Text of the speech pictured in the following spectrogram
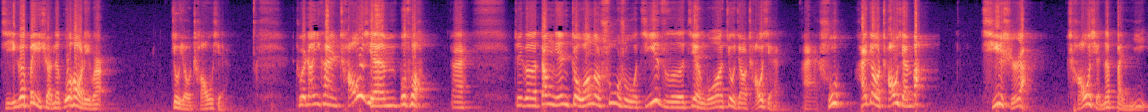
几个备选的国号里边就有朝鲜。朱元璋一看，朝鲜不错。哎，这个当年纣王的叔叔吉子建国就叫朝鲜，哎，熟还叫朝鲜吧？其实啊，朝鲜的本意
